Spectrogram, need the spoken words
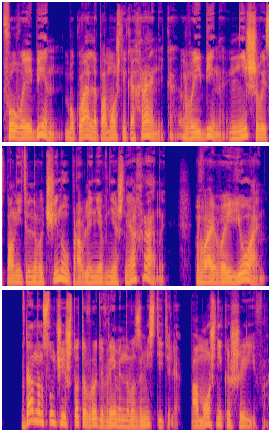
Фу Вэйбин – буквально помощник охранника, Вэйбина – низшего исполнительного чина управления внешней охраны, Вай Вэй Юань – в данном случае что-то вроде временного заместителя, помощника шерифа.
